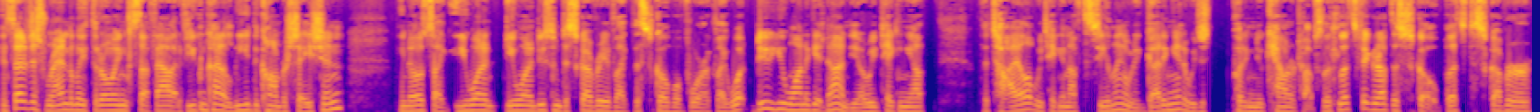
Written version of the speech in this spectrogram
instead of just randomly throwing stuff out, if you can kind of lead the conversation, you know, it's like you want to you want to do some discovery of like the scope of work. Like, what do you want to get done? You know, are we taking out the tile? Are we taking off the ceiling? Are we gutting it? Are we just putting new countertops? Let's let's figure out the scope. Let's discover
